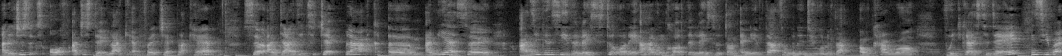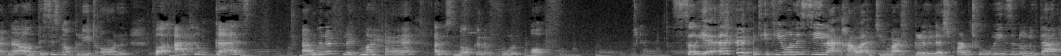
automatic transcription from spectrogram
and it just looks off. I just don't like it i prefer jet black hair. So i dyed it to jet black um, and yeah so as you can see the lace is still on it. I haven't cut off the lace or done any of that. So i'm going to do all of that on camera for you guys today. You can see right now this is not glued on but i can guys I'm gonna flip my hair and it's not gonna fall off so yeah. If you want to see like how I do my glueless frontal wigs and all of that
